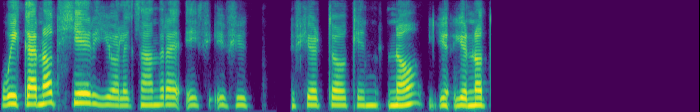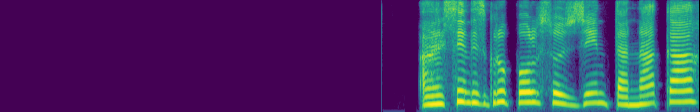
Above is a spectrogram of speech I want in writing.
We cannot hear you, Alexandra, if, if you if you're talking. No, you, you're not I see in this group also Jin Tanaka,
